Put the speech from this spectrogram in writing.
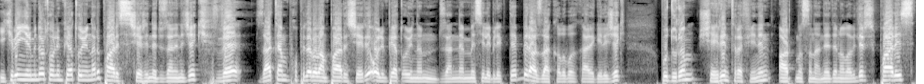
2024 Olimpiyat Oyunları Paris şehrinde düzenlenecek ve zaten popüler olan Paris şehri olimpiyat oyunlarının düzenlenmesiyle birlikte biraz daha kalabalık hale gelecek. Bu durum şehrin trafiğinin artmasına neden olabilir. Paris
